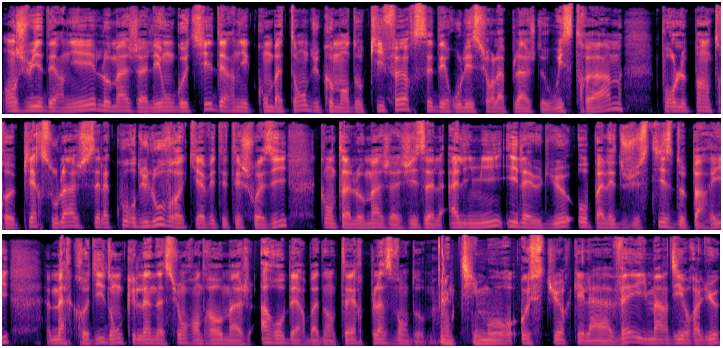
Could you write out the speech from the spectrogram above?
En juillet dernier, l'hommage à Léon Gauthier, dernier combattant du commando Kiefer s'est déroulé sur la plage de Wistreham. Pour le peintre Pierre Soulages, c'est la cour du Louvre qui avait été choisie. Quant à l'hommage à Gisèle Halimi, il a eu lieu au Palais de justice de Paris. Mercredi, donc, la nation rendra hommage à Robert Badinter, place Vendôme. Timur Osturk et la veille, mardi, aura lieu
